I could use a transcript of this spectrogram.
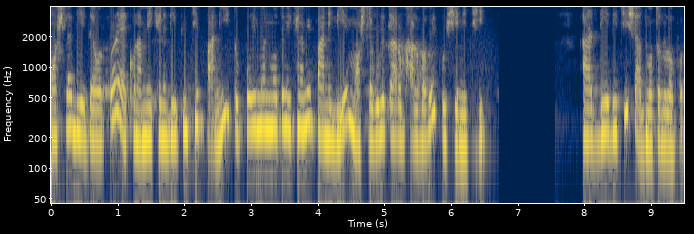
মশলা দিয়ে দেওয়ার পর এখন আমি এখানে দিয়ে দিচ্ছি পানি। তো পরিমাণ মতন এখানে আমি পানি দিয়ে মশলাগুলোকে আরও ভালোভাবে কষিয়ে নিচ্ছি। আর দিয়ে দিচ্ছি স্বাদ মতন লবণ।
